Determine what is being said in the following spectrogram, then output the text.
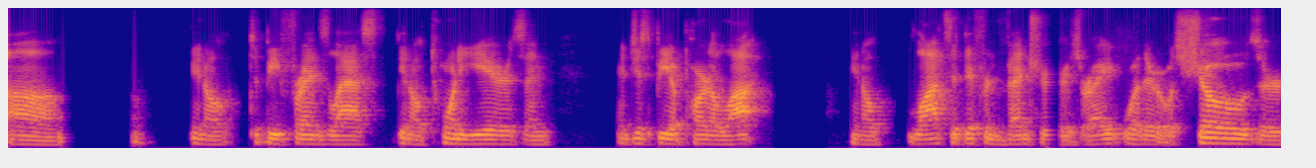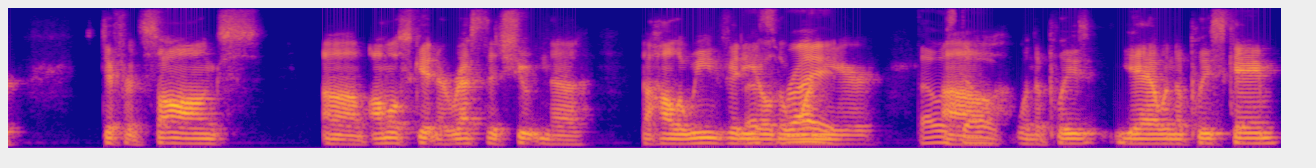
um, you know, to be friends last you know 20 years and and just be a part of lot, you know, lots of different ventures, right? Whether it was shows or different songs, um, almost getting arrested shooting the the Halloween video That's the right. one year That was uh, dope. when the police yeah when the police came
